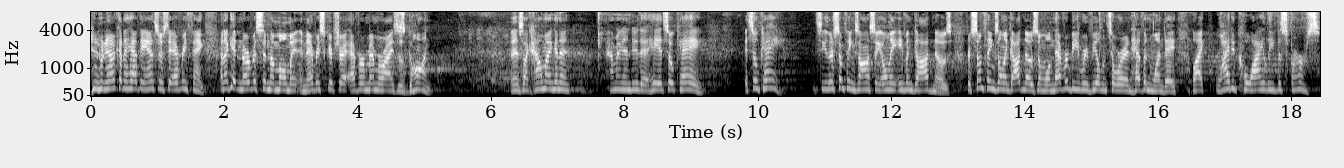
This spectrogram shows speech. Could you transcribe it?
You're not going to have the answers to everything. And I get nervous in the moment, and every scripture I ever memorize is gone. And it's like, how am I going to, how am I going to do that? Hey, it's okay. It's okay. See, there's some things honestly only even God knows. There's some things only God knows and will never be revealed until we're in heaven one day. Like, why did Kawhi leave the Spurs?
